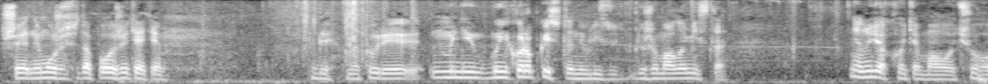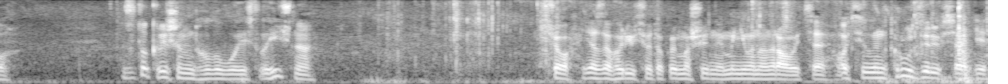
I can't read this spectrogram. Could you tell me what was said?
що я не можу сюди положити ті. В натурі мені мої коробки сюди не влізуть, дуже мало місця. Ні, ну як хоча мало, чого. Зато криша над головою є, логічно. Все, я загорівся такою машиною, мені вона подобається. Оці ленд-крузери всякі.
